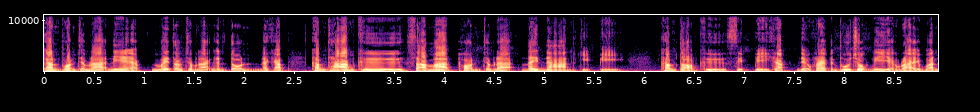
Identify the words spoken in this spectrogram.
การผ่อนชำระเนี่ยไม่ต้องชำระเงินต้นนะครับคำถามคือสามารถผ่อนชำระได้นานกี่ปีคำตอบคือ 10 ปีครับ เดี๋ยวใครเป็นผู้โชคดีอย่างไรวัน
